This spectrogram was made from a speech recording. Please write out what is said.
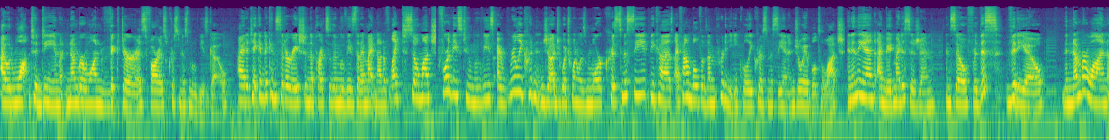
I would want to deem number one victor as far as Christmas movies go. I had to take into consideration the parts of the movies that I might not have liked so much. For these two movies, I really couldn't judge which one was more Christmassy because I found both of them pretty equally Christmassy and enjoyable to watch. And in the end, I made my decision. And so for this video, the number one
